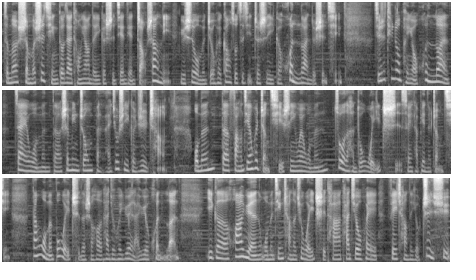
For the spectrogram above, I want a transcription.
怎么什么事情都在同样的一个时间点找上你？于是我们就会告诉自己，这是一个混乱的事情。其实，听众朋友，混乱在我们的生命中本来就是一个日常。我们的房间会整齐，是因为我们做了很多维持，所以它变得整齐。当我们不维持的时候，它就会越来越混乱。一个花园，我们经常的去维持它，它就会非常的有秩序，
